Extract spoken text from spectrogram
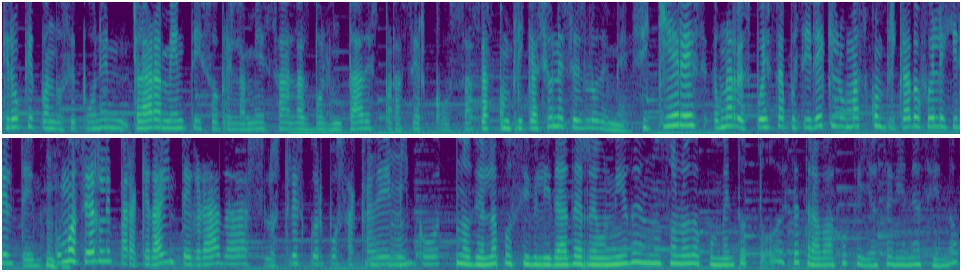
Creo que cuando se ponen claramente y sobre la mesa las voluntades para hacer cosas, las complicaciones es lo de menos. Si quieres una respuesta, pues diré que lo más complicado fue elegir el tema. ¿Cómo hacerle para quedar integradas los tres cuerpos académicos? Nos dio la posibilidad de reunir en un solo documento todo este trabajo que ya se viene haciendo,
